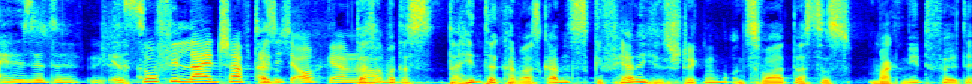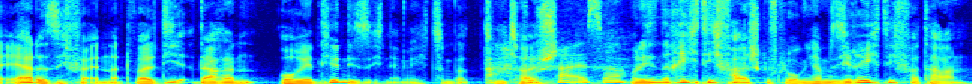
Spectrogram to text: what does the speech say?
Also, so viel Leidenschaft hätte ich auch gerne Das, aber das, dahinter kann was ganz Gefährliches stecken. Und zwar, dass das Magnetfeld der Erde sich verändert, weil die daran orientieren die sich nämlich zum, zum Ach Teil. du Scheiße. Und die sind richtig falsch geflogen. Die haben sich richtig vertan.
